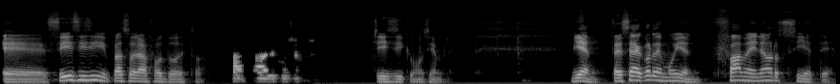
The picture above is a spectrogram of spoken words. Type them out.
eh, sí, sí, sí, paso la foto de esto. Ah, vale, joya. Sí, sí, como siempre. Bien, tercer acorde, muy bien. Fa menor 7.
